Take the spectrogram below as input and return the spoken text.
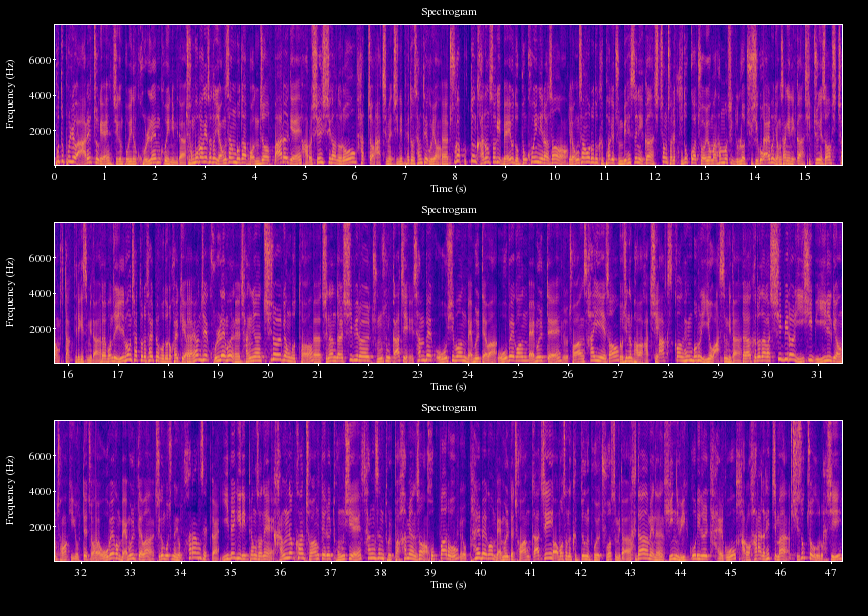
포트폴리오 아래쪽에 지금 보이는 골렘 코인입니다. 정보방에서는 영상보다 먼저 빠르게 바로 실시간으로 타점 아침에 진 입해둔 상태고요. 자, 추가 폭등 가능성이 매우 높은 코인이라서 영상으로도 급하게 준비했으니까 시청 전에 구독과 좋아요만 한 번씩 눌러주시고 짧은 영상이니까 집중해서 시청 부탁드리겠습니다. 자, 먼저 일봉 차트로 살펴보도록 할게요. 자, 현재 골렘은 작년 7월경부터 지난달 11월 중순까지 350원 매물대와 500원 매물대 요 저항 사이에서 보시는 바와 같이 박스권 횡보를 이어왔습니다. 자, 그러다가 11월 22일경 정확히 요때죠. 500원 매물대와 지금 보시는 요 파랑 색깔 200일 이평선에 강력한 저항 대를 동시에 상승 돌파하면서 곧바로 요 800원 매물대 저항까지 넘어서는 급등을 보여주었습니다. 그 다음에는 긴 윗꼬리를 달고 바로 하락을 했지만 지속적으로 다시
